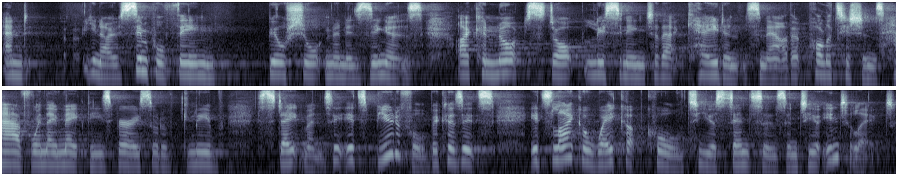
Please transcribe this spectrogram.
And you know, simple thing, Bill Shorten and his zingers. I cannot stop listening to that cadence now that politicians have when they make these very sort of glib statements. It's beautiful because it's, it's like a wake up call to your senses and to your intellect.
